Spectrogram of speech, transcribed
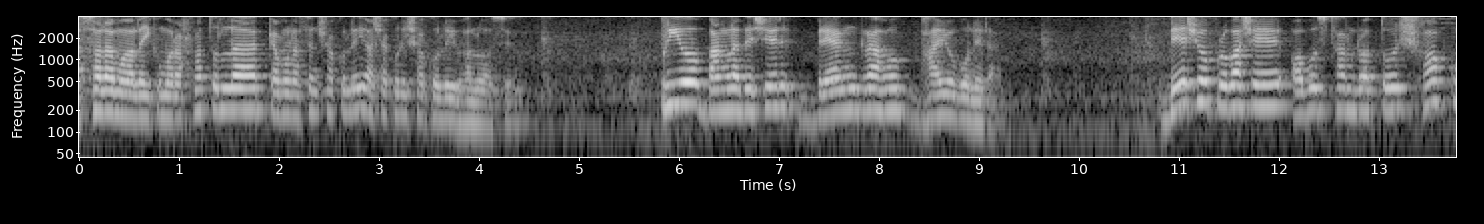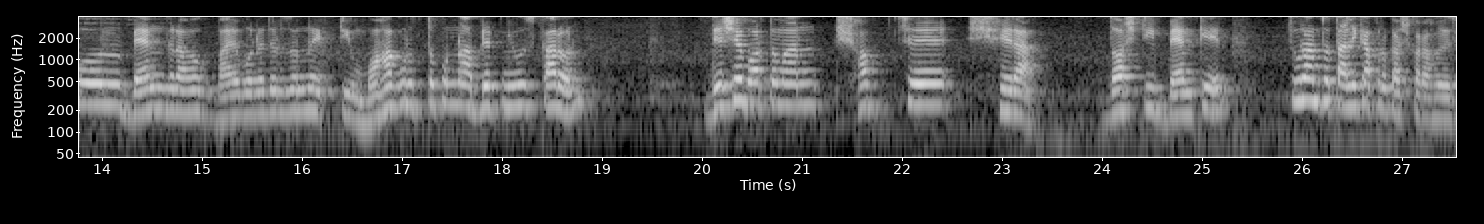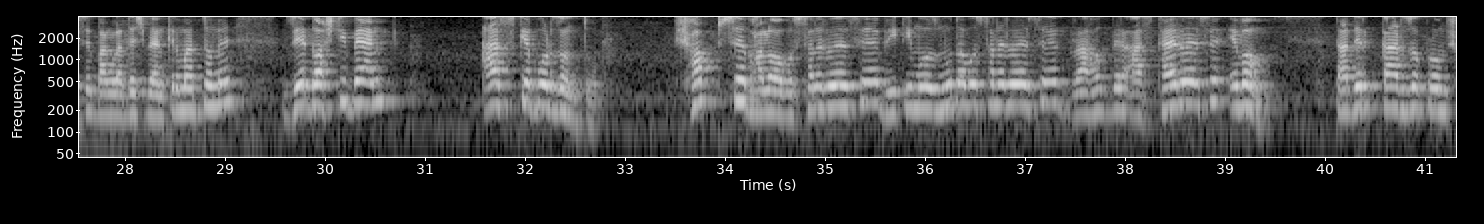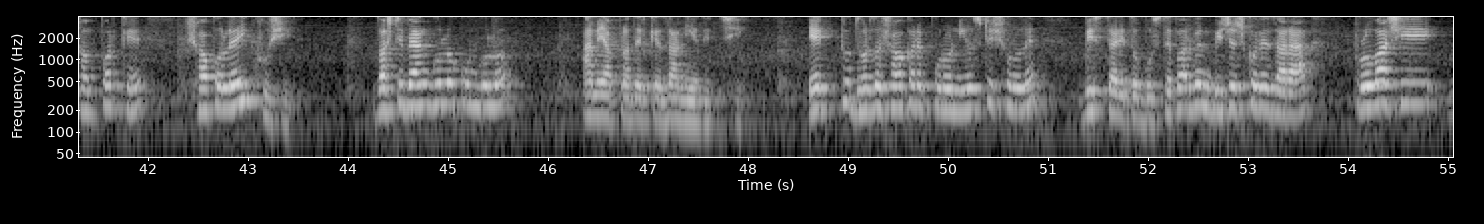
আসসালামু আলাইকুম রহমতুল্লাহ। কেমন আছেন সকলেই? আশা করি সকলেই ভালো আছেন। প্রিয় বাংলাদেশের ব্যাংক গ্রাহক ভাই ও বোনেরা, দেশ ও প্রবাসে অবস্থানরত সকল ব্যাংক গ্রাহক ভাই বোনেদের জন্য একটি মহা গুরুত্বপূর্ণ আপডেট নিউজ, কারণ দেশে বর্তমান সবচেয়ে সেরা দশটি ব্যাংকের চূড়ান্ত তালিকা প্রকাশ করা হয়েছে বাংলাদেশ ব্যাংকের মাধ্যমে। যে দশটি ব্যাংক আজকে পর্যন্ত সবচেয়ে ভালো অবস্থানে রয়েছে, ভীতি মজবুত অবস্থানে রয়েছে, গ্রাহকদের আস্থায় রয়েছে এবং তাদের কার্যক্রম সম্পর্কে সকলেই খুশি। দশটি ব্যাংকগুলো কোনগুলো? আমি আপনাদেরকে জানিয়ে দিচ্ছি। একটু ধৈর্য সহকারে পুরো নিউজটি শুনলে বিস্তারিত বুঝতে পারবেন। বিশেষ করে যারা প্রবাসী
